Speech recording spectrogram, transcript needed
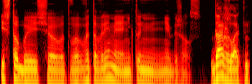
И чтобы еще вот в, в это время никто не, не обижался. Да, желательно.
